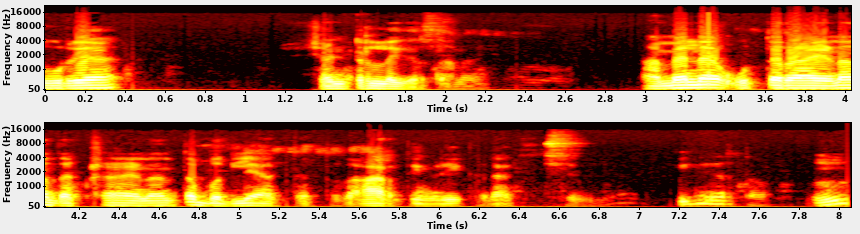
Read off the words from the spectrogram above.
ಸೂರ್ಯ ಸೆಂಟ್ರಲ್ ಆಗಿರ್ತಾನೆ ಆಮೇಲೆ ಉತ್ತರಾಯಣ, ದಕ್ಷಿಣಾಯಣ ಅಂತ ಬದಲಿ ಆಗ್ತಿರ್ತದೆ. ಆರು ತಿಂಗಳು ಈ ಕಡೆ ಆಗ್ತಿರ್ತದೆ ಈಗ ಇರ್ತಾವ. ಹ್ಮ್?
